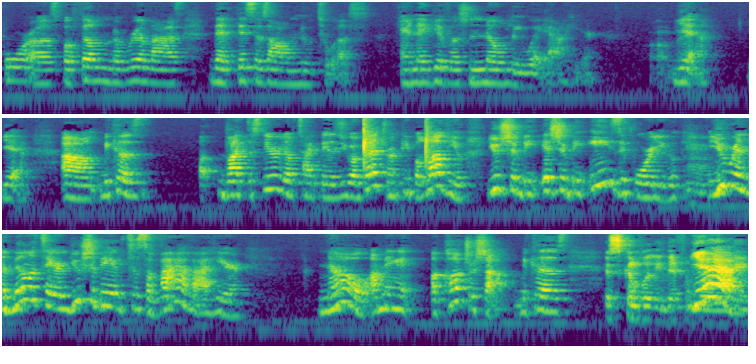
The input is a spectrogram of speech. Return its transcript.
for us, but failing to realize that this is all new to us, and they give us no leeway out here. Oh. Yeah, yeah. Um, because uh, like the stereotype is, you're a veteran. People love you. You should be. It should be easy for you. You were in the military. You should be able to survive out here. No, I mean a culture shock because It's completely different. Yeah.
